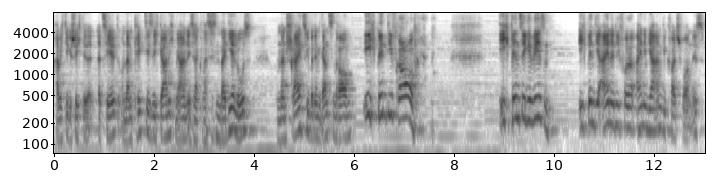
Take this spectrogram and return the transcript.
habe ich die Geschichte erzählt und dann kriegt sie sich gar nicht mehr an. Ich sage, was ist denn bei dir los? Und dann schreit sie über den ganzen Raum, ich bin die Frau. Ich bin sie gewesen. Ich bin die eine, die vor einem Jahr angequatscht worden ist.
